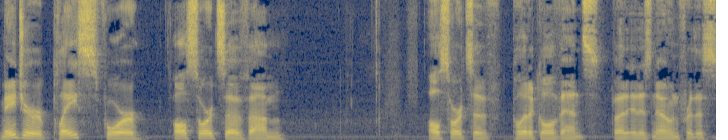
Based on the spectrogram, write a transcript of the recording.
major place for all sorts of um, all sorts of political events, but it is known for this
